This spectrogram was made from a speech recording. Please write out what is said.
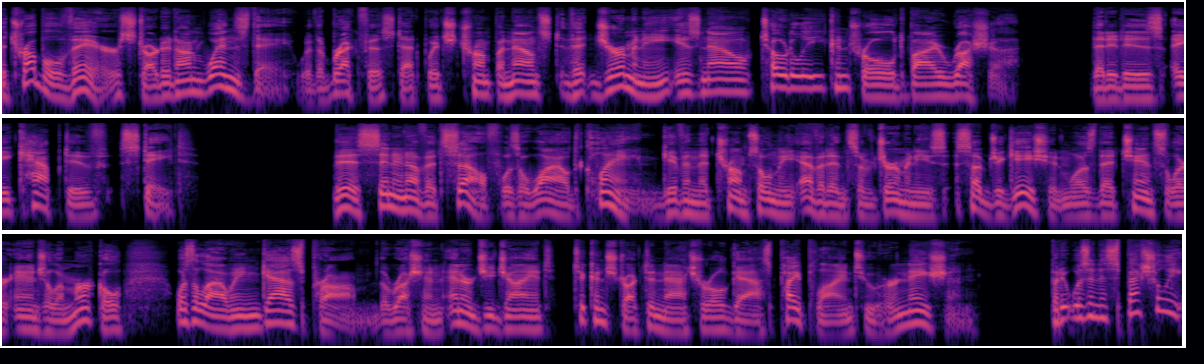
The trouble there started on Wednesday with a breakfast at which Trump announced that Germany is now totally controlled by Russia, that it is a captive state. This, in and of itself, was a wild claim, given that Trump's only evidence of Germany's subjugation was that Chancellor Angela Merkel was allowing Gazprom, the Russian energy giant, to construct a natural gas pipeline to her nation. But it was an especially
